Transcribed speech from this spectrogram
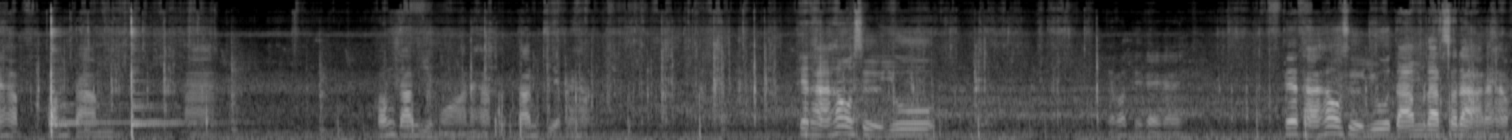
นะครับ ของตามอ่าของตามยี่ห้อนะครับ ตามเกียรตินะครับแต่ถ้าเฮาซื้ออยู่แล้วมาใกล้ๆกันเลยแต่ถ้าเฮาซื้ออยู่ตามรัศดานะครับ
